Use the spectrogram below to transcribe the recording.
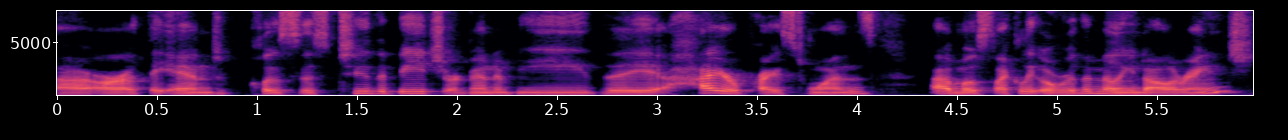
uh, are at the end closest to the beach are going to be the higher priced ones, uh, most likely over the million dollar range.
